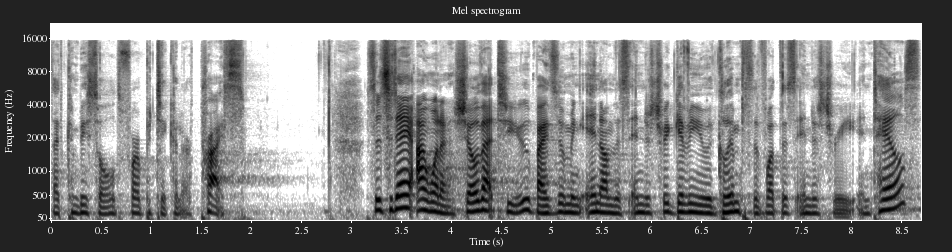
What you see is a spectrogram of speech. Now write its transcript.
that can be sold for a particular price. So today I want to show that to you by zooming in on this industry, giving you a glimpse of what this industry entails,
